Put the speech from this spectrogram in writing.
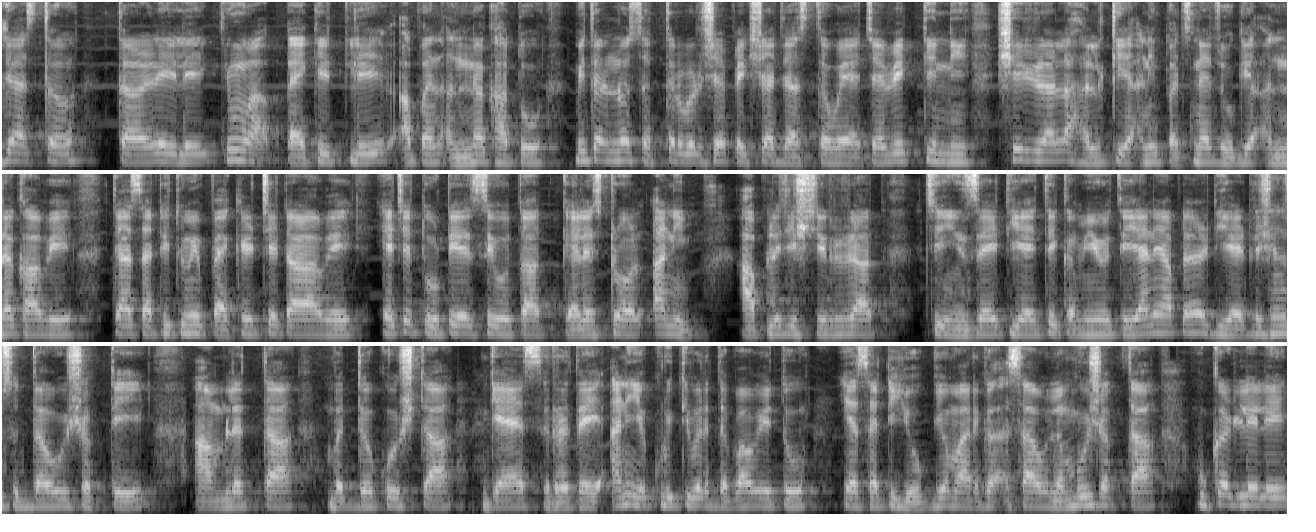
जास्त तळलेले किंवा पॅकेटले आपण अन्न खातो. मित्रांनो सत्तर वर्षापेक्षा जास्त वयाच्या व्यक्तींनी शरीराला हलके आणि पचण्याजोगे अन्न खावे. त्यासाठी तुम्ही पॅकेटचे टाळावे. याचे तोटे असे होतात कॅलेस्ट्रॉल आणि आपले जे शरीरात जे एन्झायटी आहे ते कमी होते. याने आपल्याला डिहायड्रेशनसुद्धा होऊ शकते. आम्लता बद्धकोष्ठा गॅस हृदय आणि यकृतीवर दबाव येतो. यासाठी योग्य मार्ग असा अवलंबू शकता. उकडलेले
